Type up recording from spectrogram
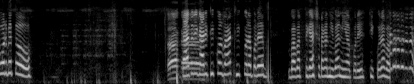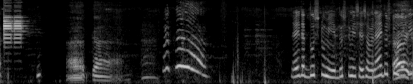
পড়বে তো। তাড়াতাড়ি গাড়ি ঠিক করবা ঠিক করে পরে বাবার থেকে একশো টাকা নিবা নিয়ে পরে ঠিক করে বাবা এই যে দুষ্টুমি দুষ্টুমি শেষ হবে না। এই দুষ্টু দেখি।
